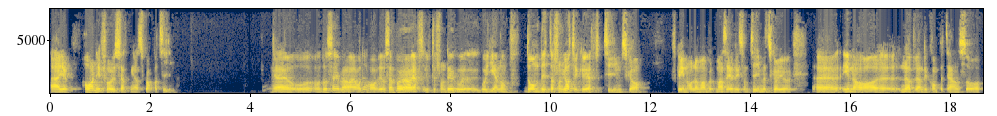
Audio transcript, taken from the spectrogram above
är ju, har ni förutsättningar att skapa team? Eh, och, och, då säger man ja, det har vi. Och sen börjar jag utifrån det gå, gå igenom de bitar som jag tycker ett team ska, ska innehålla. Man, man säger liksom teamet ska ju eh, inneha eh, nödvändig kompetens och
